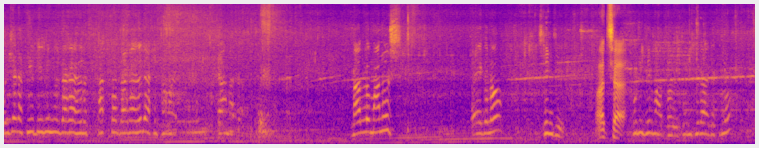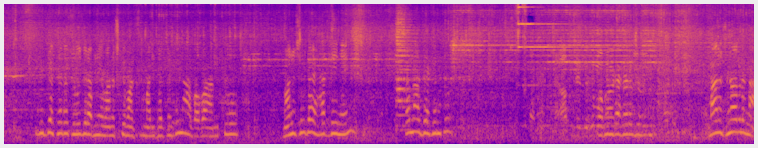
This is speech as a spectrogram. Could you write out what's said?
ওই জায়গা থেকে বিভিন্ন জায়গায় হলে সাতটা জায়গায় হলে একই সময়। মারলো মানুষ এইগুলো ছিনছি আচ্ছা। পুলিশের মাধ্যমে পুলিশেরা গেছিল জিজ্ঞাসা করছে হুজুর আপনি মানুষকে মার- মারি ফেলছেন? না বাবা আমি তো মানুষের গায়ে হাত দিই নেই না দেখেন তো। মানুষ না বলে না।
